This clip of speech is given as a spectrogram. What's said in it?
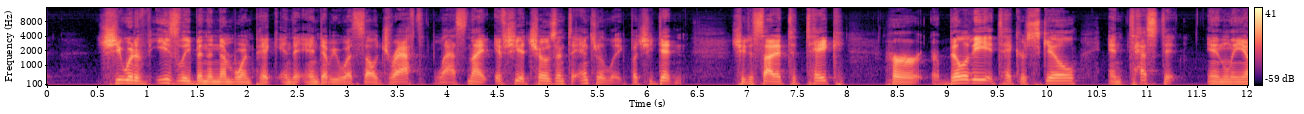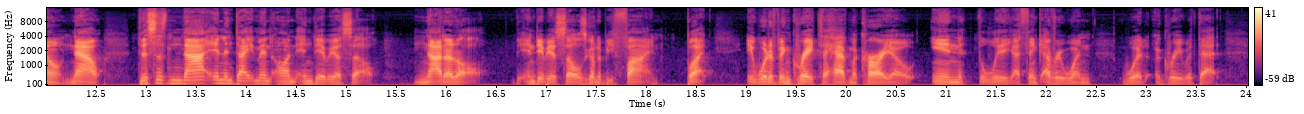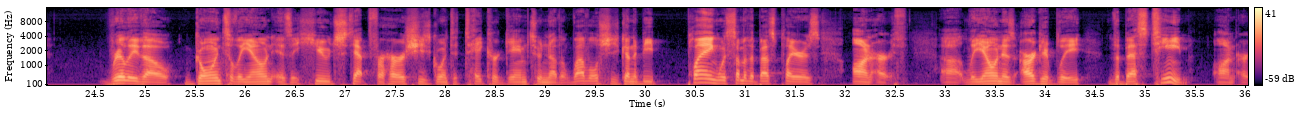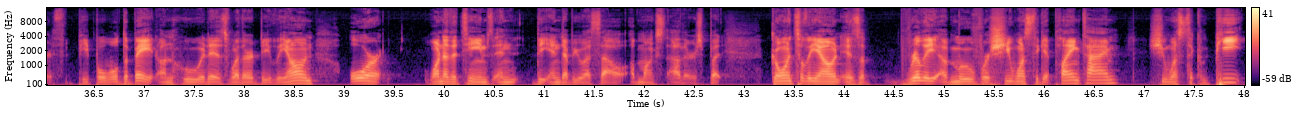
she would have easily been the number one pick in the NWSL draft last night if she had chosen to enter the league, but she didn't. She decided to take her ability, take her skill, and test it in Lyon. Now, this is not an indictment on NWSL. Not at all. The NWSL is going to be fine. But it would have been great to have Macario in the league. I think everyone would agree with that. Really, though, going to Lyon is a huge step for her. She's going to take her game to another level. She's going to be playing with some of the best players on earth. Uh, Lyon is arguably the best team on earth. People will debate on who it is, whether it be Lyon or one of the teams in the NWSL, amongst others. But going to Lyon is a really a move where she wants to get playing time, she wants to compete,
